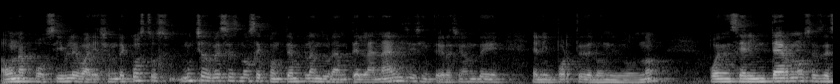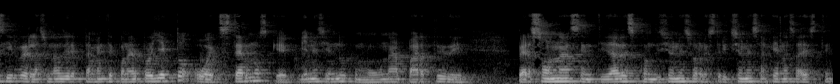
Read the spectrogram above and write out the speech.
a una posible variación de costos. Muchas veces no se contemplan durante el análisis e integración del el importe de los mismos, ¿no? Pueden ser internos, es decir, relacionados directamente con el proyecto, o externos, que viene siendo como una parte de, personas, entidades, condiciones o restricciones ajenas a este,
